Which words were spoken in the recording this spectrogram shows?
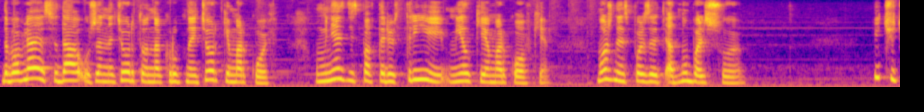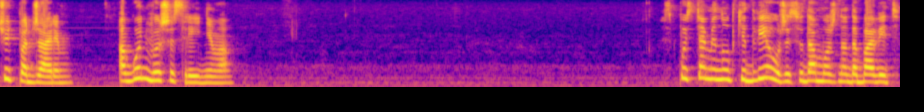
добавляю сюда уже натертую на крупной терке морковь. У меня здесь, повторюсь, три мелкие морковки. Можно использовать одну большую. И чуть-чуть поджарим. Огонь выше среднего. Спустя минутки две уже сюда можно добавить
